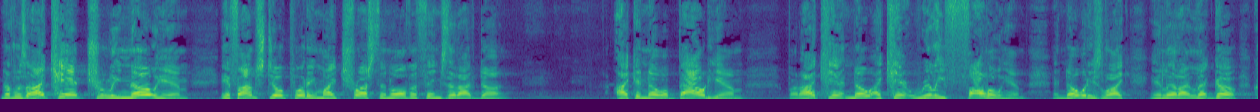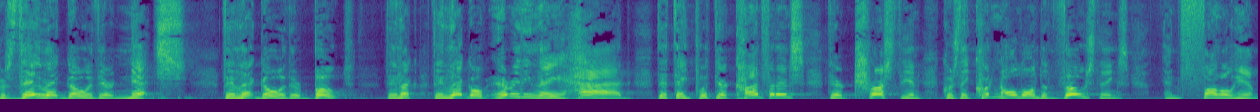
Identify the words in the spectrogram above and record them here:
In other words, I can't truly know him if I'm still putting my trust in all the things that I've done. I can know about him, but I can't know, I can't really follow him and know what he's like and let I let go. Because they let go of their nets, they let go of their boat, they let, they let go of everything they had that they'd put their confidence, their trust in, because they couldn't hold on to those things and follow him.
